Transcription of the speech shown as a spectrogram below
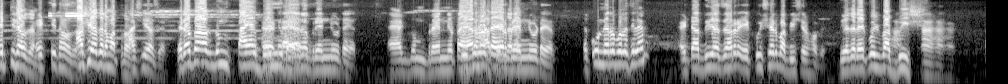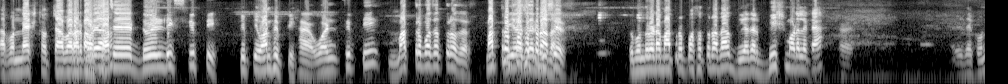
eighty thousand eighty thousand আশি হাজার মাত্র। আশি হাজার। এটা তো একদম tyre brand new tyre brand new tyre একদম brand new tyre tyre brand new tyre কোন এর বলেছিলেন? এটা দুই হাজার একুশের বা বিশের হবে। দুই হাজার একুশ বা বিশ? হ্যাঁ হ্যাঁ হ্যাঁ। তারপর নেক্সট হচ্ছে আবার তারপরে আছে ডুয়েল ডিক্স ফিফটি ফিফটি ওয়ান ফিফটি হ্যাঁ ওয়ান ফিফটি মাত্র পঁচাত্তর হাজার। মাত্র পঁচাত্তর হাজার। তো বন্ধুরা এটা মাত্র পঁচাত্তর হাজার দুই হাজার বিশ মডেল এটা। হ্যাঁ। এই দেখুন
